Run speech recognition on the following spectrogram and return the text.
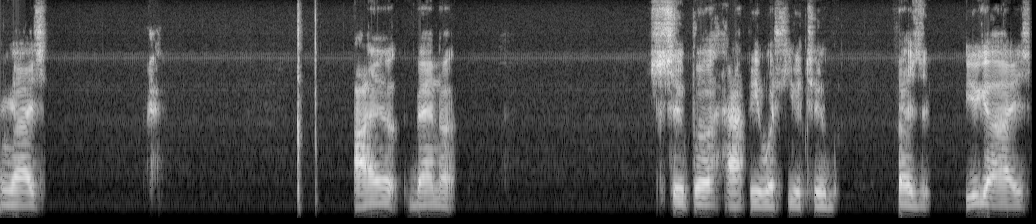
And guys, I've been super happy with YouTube because you guys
